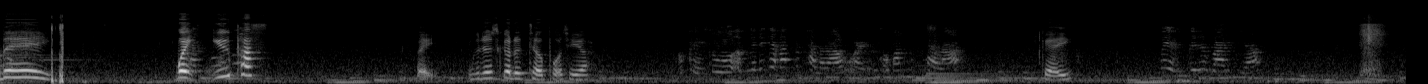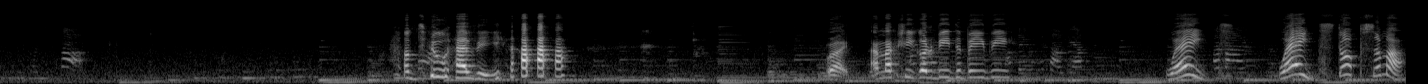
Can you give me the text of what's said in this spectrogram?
Me! Wait, you pass... Wait, we're just gonna teleport here. Heavy. right, I'm actually gonna be the baby. Wait, wait, stop, Summer.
